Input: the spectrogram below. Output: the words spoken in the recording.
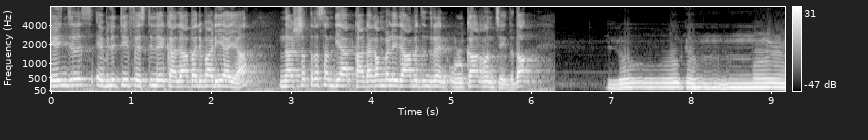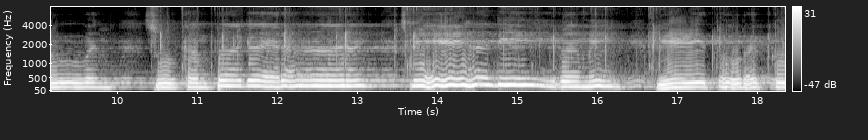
ഏഞ്ചൽസ് എബിലിറ്റി ഫെസ്റ്റിലെ കലാപരിപാടിയായ നക്ഷത്രസന്ധ്യ കടകംപള്ളി രാമചന്ദ്രൻ ഉദ്ഘാടനം ചെയ്തത്. ലോകം മുഴുവൻ സുഖം സ്നേഹദീപമേ തുറക്കൂ.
